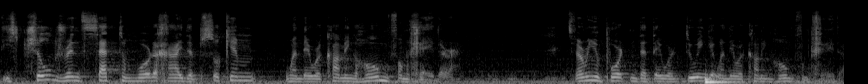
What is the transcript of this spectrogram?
These children said to Mordechai the psukim when they were coming home from Cheder. It's very important that they were doing it when they were coming home from Cheder.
